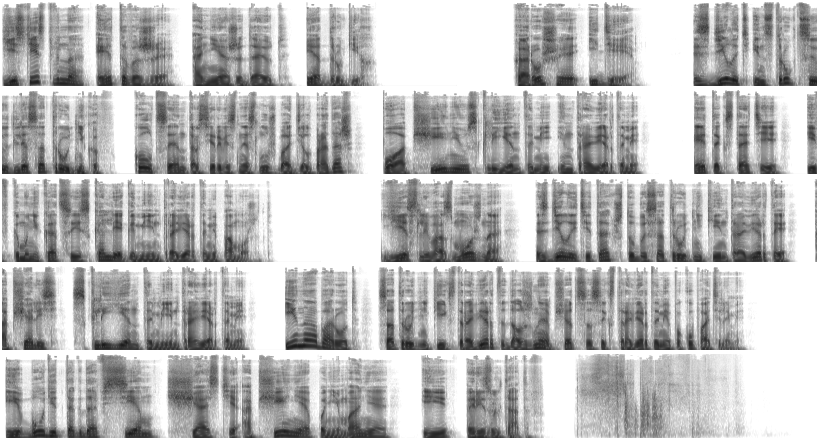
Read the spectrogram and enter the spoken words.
Естественно, этого же они ожидают и от других. Хорошая идея. Сделать инструкцию для сотрудников, колл-центр, сервисная служба, отдел продаж по общению с клиентами-интровертами, это, кстати, и в коммуникации с коллегами-интровертами поможет. Если возможно, сделайте так, чтобы сотрудники-интроверты общались с клиентами-интровертами, и наоборот, сотрудники-экстраверты должны общаться с экстравертами-покупателями. И будет тогда всем счастье общения, понимания и результатов.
